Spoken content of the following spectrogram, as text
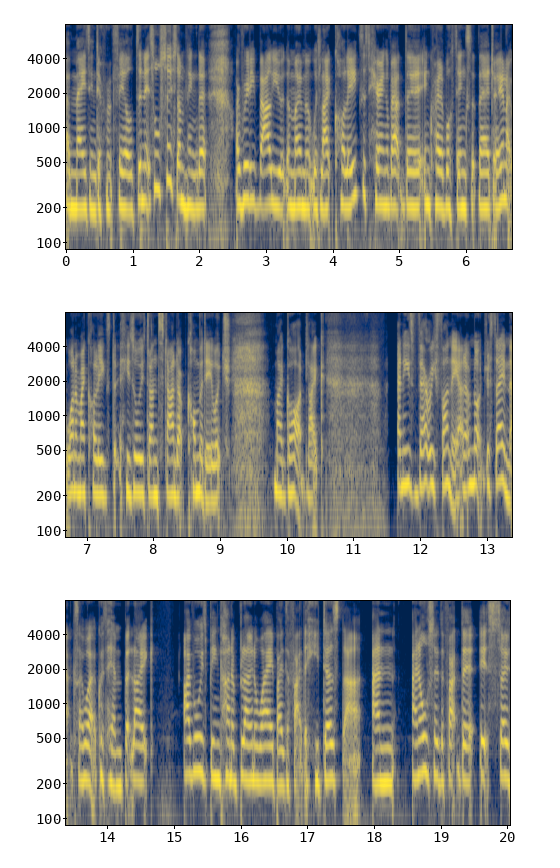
amazing different fields. And it's also something that i really value at the moment with like colleagues is hearing about the incredible things that they're doing. Like one of my colleagues he's always done stand-up comedy which my god like and he's very funny. And i'm not just saying that because i work with him but like I've always been kind of blown away by the fact that he does that. And and also the fact that it's so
